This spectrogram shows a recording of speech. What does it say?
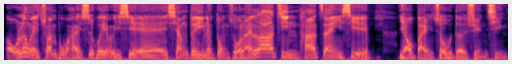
啊，我认为川普还是会有一些相对应的动作来拉近他在一些。摇摆州的选情，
